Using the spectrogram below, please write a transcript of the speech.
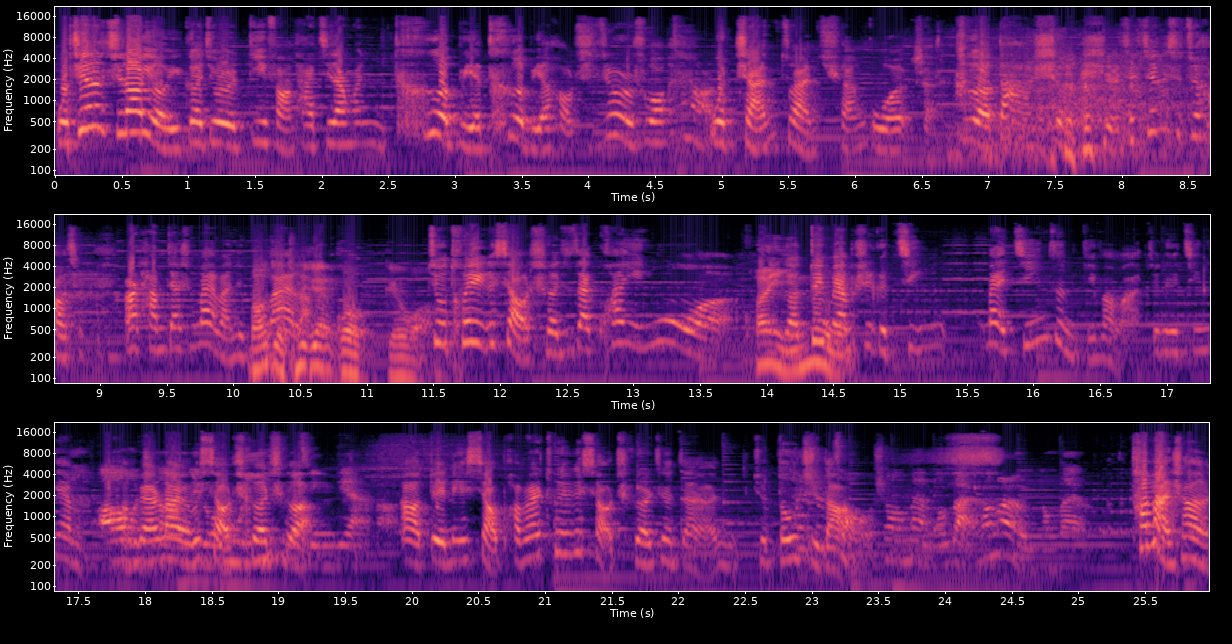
我真的知道有一个就是地方，它鸡蛋灌饼特别特别好吃，就是说我辗转全国各大省市，这真的是最好吃。而他们家是卖完就不卖了。推荐过给我，就推一个小车，就在宽银幕那个对面，不是一个金卖金子的地方嘛？就那个金店旁边那有个小车车。啊，对，那个小旁边推一个小车，就在那，就都知道。早上卖吗？晚上那有能卖他晚上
